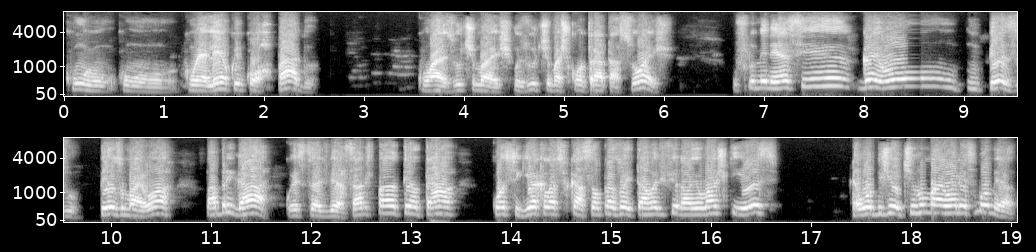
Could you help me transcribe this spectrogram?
com, com, com o elenco encorpado, com as últimas, as últimas contratações, o Fluminense ganhou um, peso, peso maior para brigar com esses adversários para tentar conseguir a classificação para as oitavas de final. Eu acho que esse é o objetivo maior nesse momento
